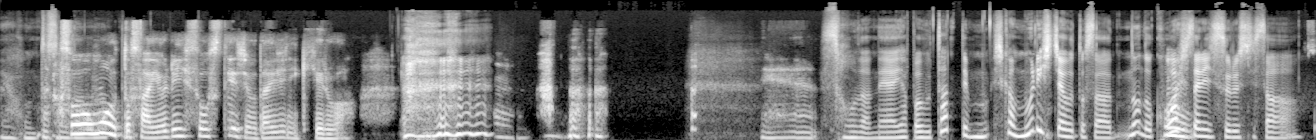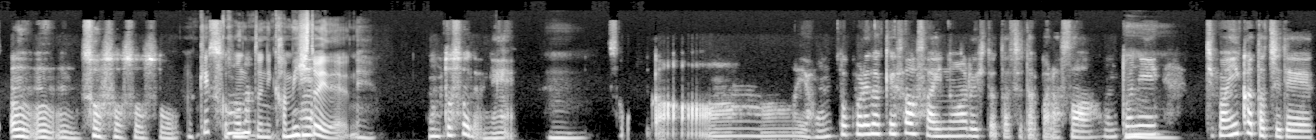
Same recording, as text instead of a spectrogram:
いや本当なんかそう思うとさ、より一層ステージを大事に聴けるわ。ねそうだねやっぱ歌ってむしかも無理しちゃうとさ喉壊したりするしさ、え。うんうんうん。そうそうそうそう。結構本当に紙一重だよね本当そうだよね。うんそっかー。いや、本当これだけさ、才能ある人たちだからさ、本当に一番いい形で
